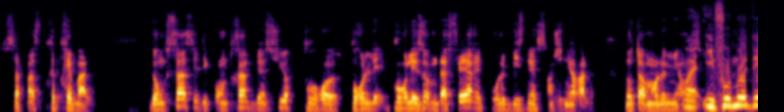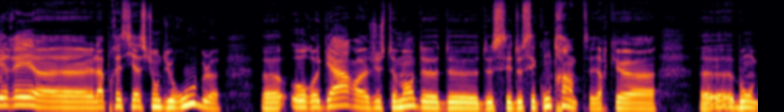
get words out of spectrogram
ça passe très très mal. Donc ça, c'est des contraintes, bien sûr, pour, euh, pour, les, pour les hommes d'affaires et pour le business en général, notamment le mien. il faut modérer euh, l'appréciation du rouble euh, au regard, justement, de, de, de, ces, de ces contraintes. C'est-à-dire que, bon,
